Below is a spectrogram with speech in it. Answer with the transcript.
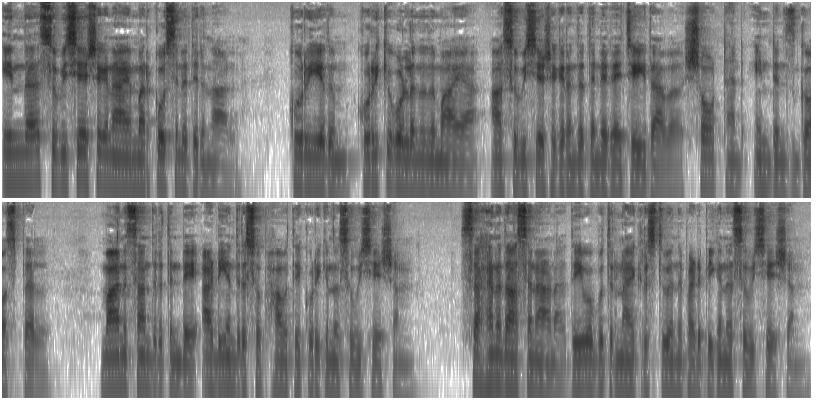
ഇന്ന് സുവിശേഷകനായ മർക്കോസിന്റെ തിരുനാൾ. കുറിയതും കുറിക്കുകൊള്ളുന്നതുമായ ആ സുവിശേഷ ഗ്രന്ഥത്തിന്റെ രചയിതാവ് ഷോർട്ട് ആൻഡ് ഇന്റൻസ് ഗോസ്പെൽ. മാനസാന്തരത്തിന്റെ അടിയന്തര സ്വഭാവത്തെ കുറിക്കുന്ന സുവിശേഷം. സഹനദാസനാണ് ദൈവപുത്രനായ ക്രിസ്തു എന്ന് പഠിപ്പിക്കുന്ന സുവിശേഷം.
